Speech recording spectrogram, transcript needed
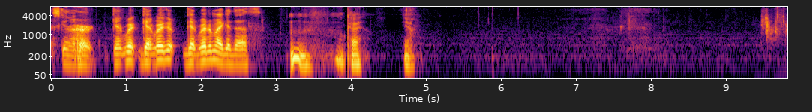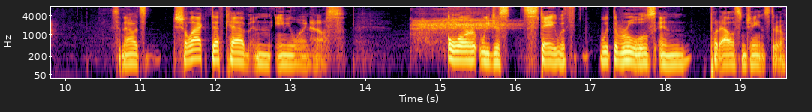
It's gonna hurt. Get rid. Get rid. Get rid of Megadeth. Mm, okay. Yeah. So now it's Shellac, Death Cab, and Amy Winehouse. Or we just stay with with the rules and put Alice in Chains through.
